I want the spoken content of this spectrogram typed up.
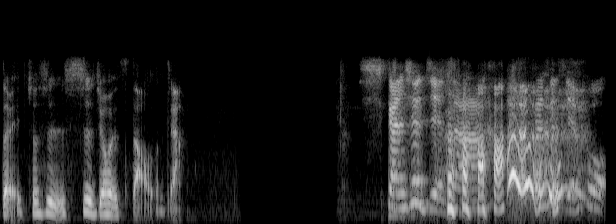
对，就是试就会知道了，这样。感谢解答，感谢解惑。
